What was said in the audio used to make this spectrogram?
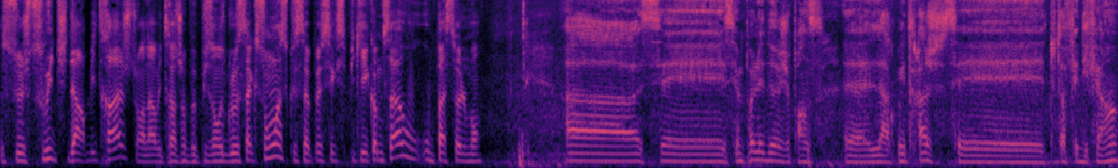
ce switch d'arbitrage sur un arbitrage un peu plus anglo-saxon Est-ce que ça peut s'expliquer comme ça ou pas seulement? Euh, c'est un peu les deux, je pense. Euh, l'arbitrage, c'est tout à fait différent.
